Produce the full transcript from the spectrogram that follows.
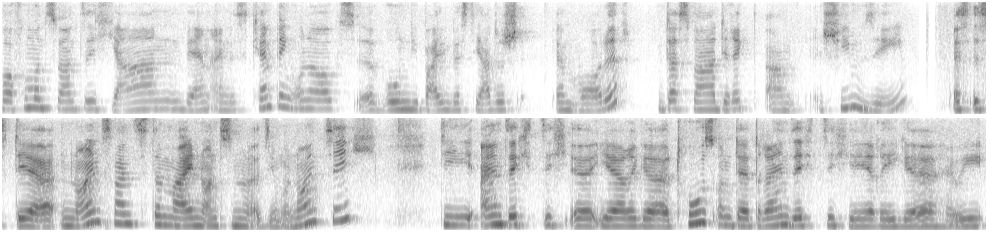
vor 25 Jahren während eines Campingurlaubs äh, wurden die beiden bestialisch ermordet. Das war direkt am Chiemsee. Es ist der 29. Mai 1997. Die 61-jährige Trus und der 63-jährige Harry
